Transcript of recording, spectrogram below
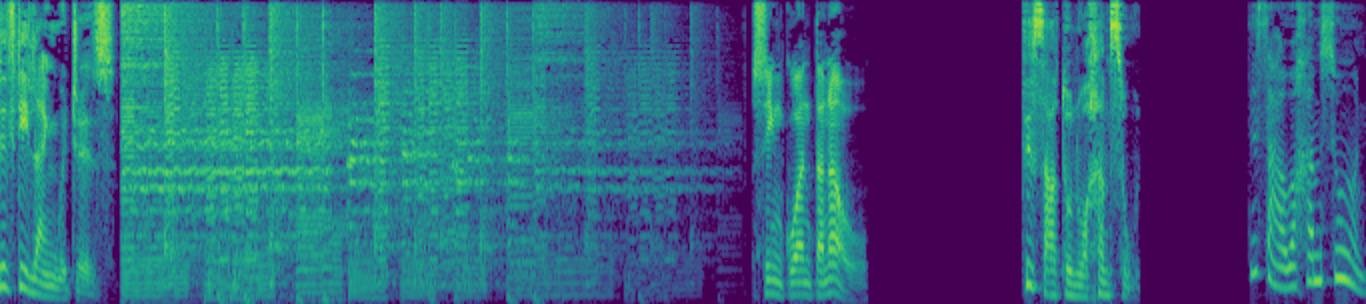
50 languages. 59. تسعة وخمسون تسعة وخمسون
